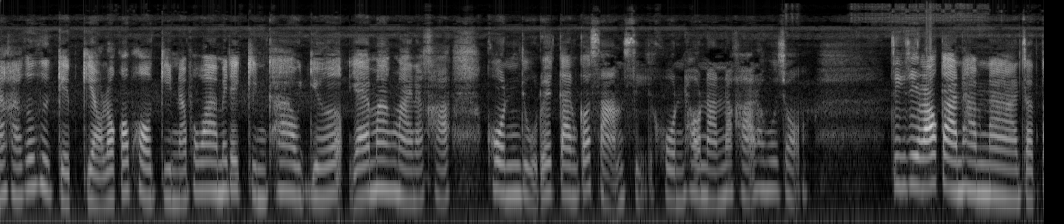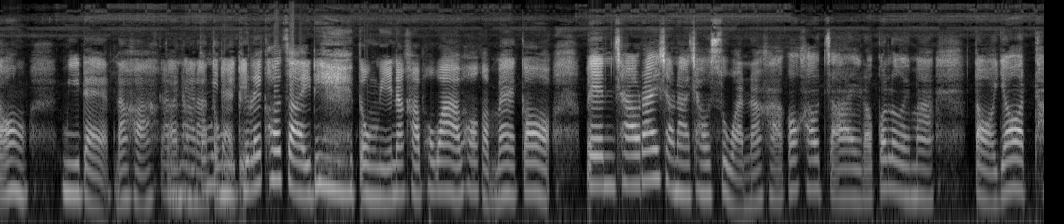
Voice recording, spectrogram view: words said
นะคะ ก็คือเก็บเกี่ยวแล้วก็พอกินนะ เพราะว่าไม่ได้กินข้าวเยอะแยะมากมายนะคะ คนอยู่ด้วยกันก็สามสี่คนเท่านั้นนะคะท่านผู้ชม จริงๆแล้วการทำนาจะต้องมีแดดนะคะ การทำนาต้องมีแดดคือเล็กเข้าใจดีตรงนี้นะคะ เพราะว่าพ่อกับแม่ก็เป็นชาวไร่ชาวนาชาวสวนนะคะ ก็เข้าใจแล้วก็เลยมาต่อยอดท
